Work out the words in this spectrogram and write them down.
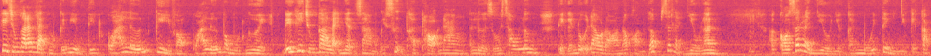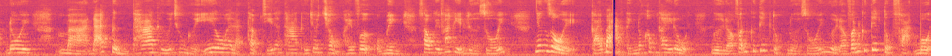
Khi chúng ta đã đặt một cái niềm tin quá lớn, kỳ vọng quá lớn vào một người, đến khi chúng ta lại nhận ra một cái sự thật họ đang lừa dối sau lưng, thì cái nỗi đau đó nó còn gấp rất là nhiều lần. À, có rất là nhiều những cái mối tình, những cái cặp đôi mà đã từng tha thứ cho người yêu hay là thậm chí là tha thứ cho chồng hay vợ của mình sau khi phát hiện lừa dối. Nhưng rồi, cái bản tính nó không thay đổi, người đó vẫn cứ tiếp tục lừa dối, người đó vẫn cứ tiếp tục phản bội,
